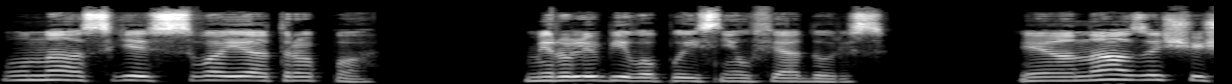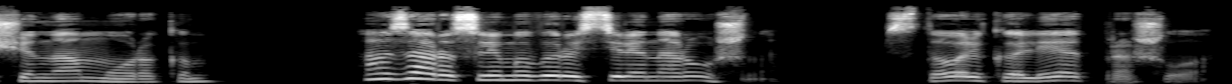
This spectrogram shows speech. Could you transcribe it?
«У нас есть своя тропа», — миролюбиво пояснил Феодорис и она защищена мороком. А заросли мы вырастили нарочно. Столько лет прошло,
